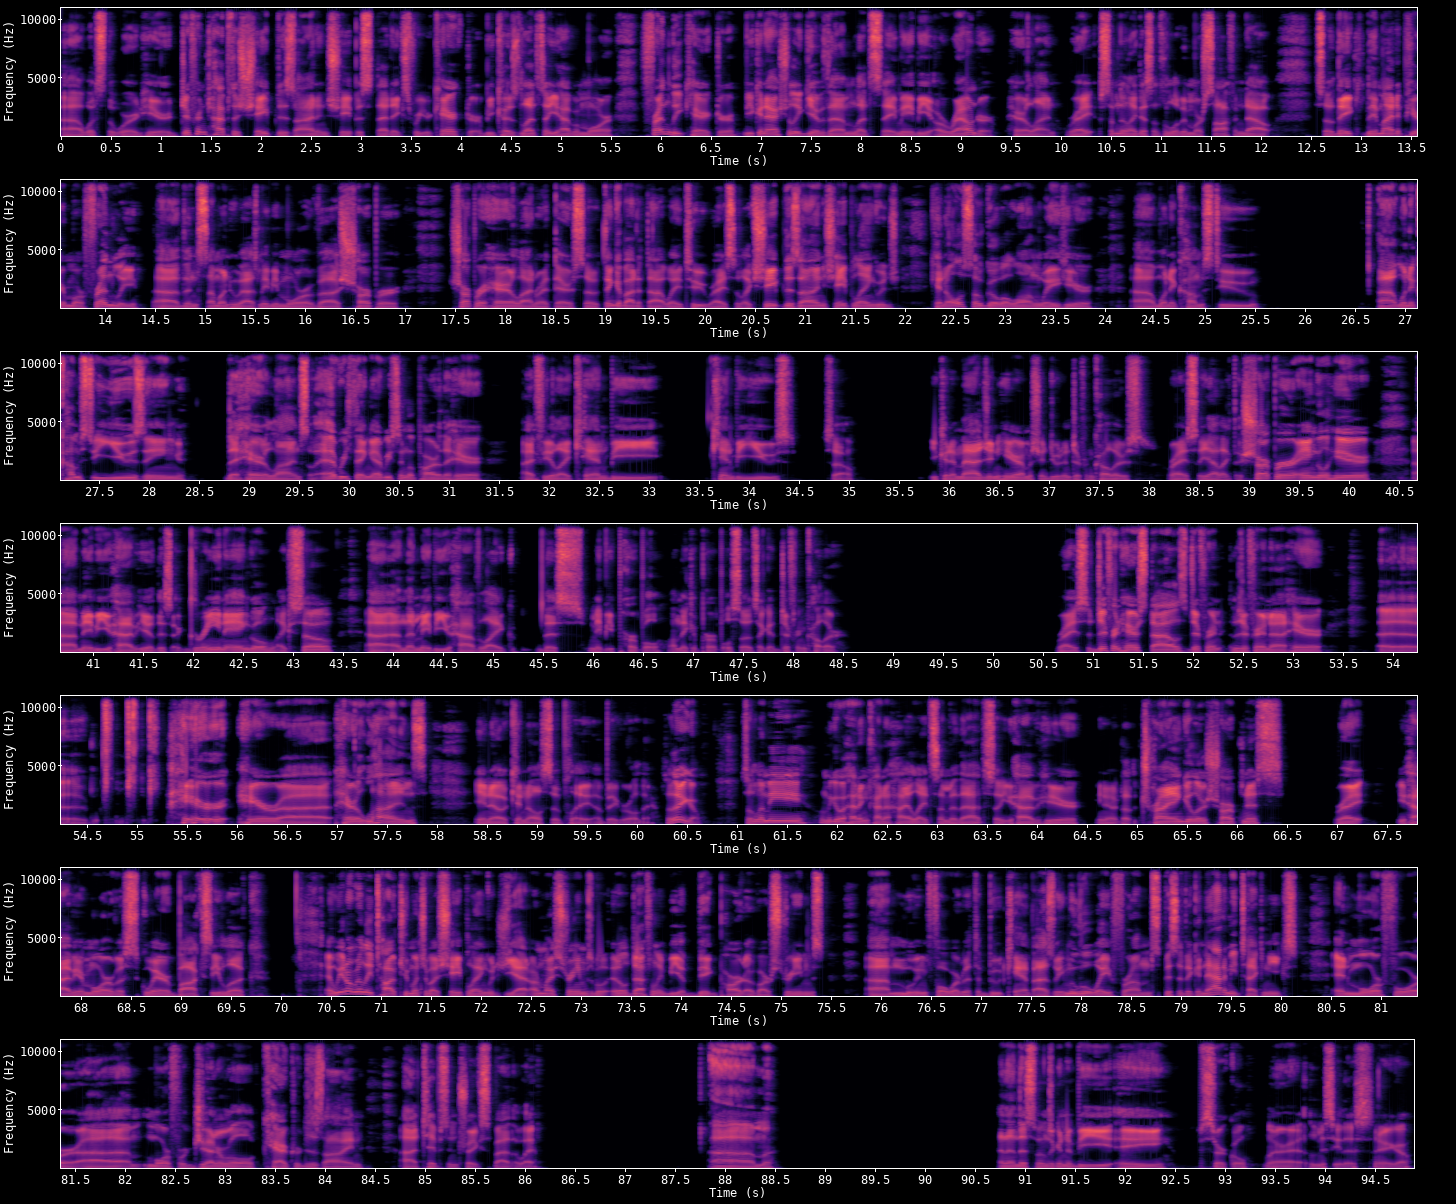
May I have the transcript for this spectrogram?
uh, what's the word here? Different types of shape design and shape aesthetics for your character. Because let's say you have a more friendly character, you can actually give them, let's say, maybe a rounder hairline, right? Something like this that's a little bit more softened out. So they they might appear more friendly uh, than someone who has maybe more of a sharper sharper hairline right there. So think about it that way too, right? So like shape design, shape language can also go a long way here uh, when it comes to uh, when it comes to using the hairline. So everything, every single part of the hair, I feel like can be can be used. So you can imagine here. I'm just gonna do it in different colors, right? So you have like the sharper angle here. Uh, maybe you have here this a green angle like so, uh, and then maybe you have like this maybe purple. I'll make it purple so it's like a different color, right? So different hairstyles, different different uh, hair uh, hair hair uh, hair lines you know, can also play a big role there. So there you go. So let me let me go ahead and kind of highlight some of that. So you have here, you know, the triangular sharpness, right? You have here more of a square boxy look. And we don't really talk too much about shape language yet on my streams, but it'll definitely be a big part of our streams um, moving forward with the boot camp as we move away from specific anatomy techniques and more for uh, more for general character design uh, tips and tricks. By the way. Um, and then this one's going to be a circle. All right, let me see this. There you go.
